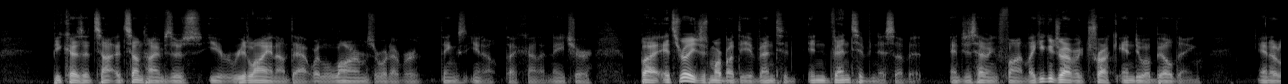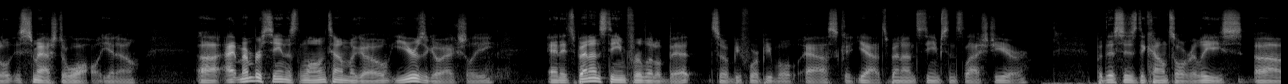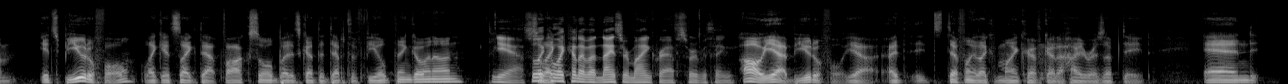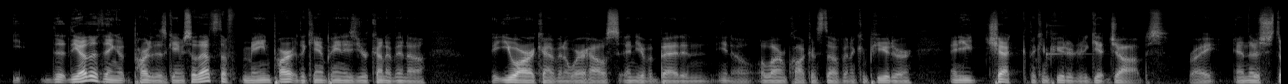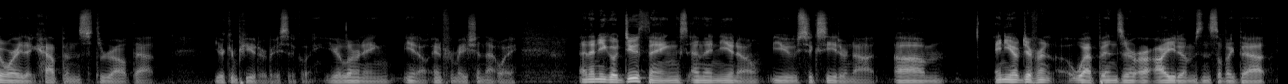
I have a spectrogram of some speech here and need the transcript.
because it's, it's sometimes there's you're relying on that with alarms or whatever things, you know, that kind of nature. But it's really just more about the invented inventiveness of it and just having fun. Like you can drive a truck into a building and it'll smash the wall, you know. Uh, I remember seeing this a long time ago, years ago actually, and it's been on Steam for a little bit. So before people ask, yeah, it's been on Steam since last year, but this is the console release. Um, it's beautiful, like it's like that voxel, but it's got the depth of field thing going on. Yeah. So, So, like, like- like kind of a nicer Minecraft sort of a thing. Oh yeah, beautiful. Yeah, I, it's definitely like Minecraft got a high res update, and the the other thing part of this game. So that's the main part. The campaign is you're kind of in a you are kind of in a warehouse and you have a bed and you know alarm clock and stuff and a computer and you check the computer to get jobs right? And there's story that happens throughout that your computer basically. You're learning you know information that way. And then you go do things and then you know you succeed or not. Um, and you have different weapons or, or items and stuff like that.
